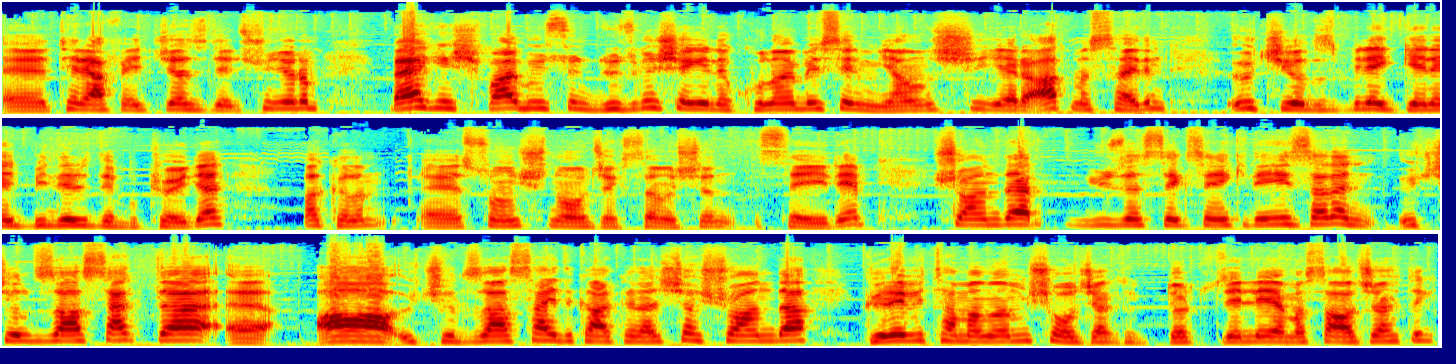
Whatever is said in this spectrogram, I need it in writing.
e, telafi edeceğiz diye düşünüyorum. Belki şifa büyüsünü düzgün şekilde kullanabilseydim yanlış yere atmasaydım 3 yıldız bile gelebilirdi bu köyden. Bakalım e, sonuç ne olacak savaşın seyri. Şu anda %82'deyiz zaten 3 yıldız alsak da e, Aa 3 yıldız alsaydık arkadaşlar şu anda görevi tamamlamış olacaktık. 450 yaması alacaktık.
